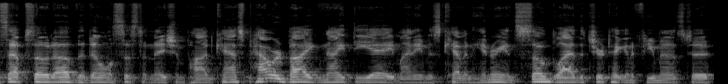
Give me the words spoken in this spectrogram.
This episode of the Dental Assistant Nation podcast, powered by Ignite DA. My name is Kevin Henry, and so glad that you're taking a few minutes to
